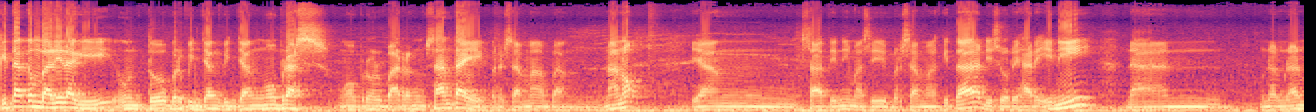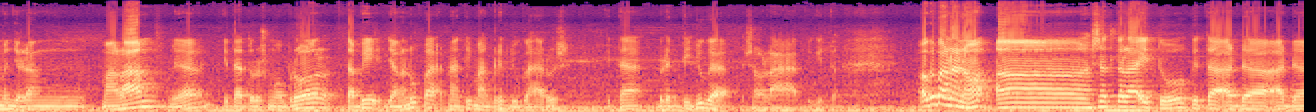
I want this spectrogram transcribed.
Kita kembali lagi untuk berbincang-bincang ngobras, ngobrol bareng santai bersama Bang Nano yang saat ini masih bersama kita di sore hari ini dan mudah-mudahan menjelang malam ya kita terus ngobrol tapi jangan lupa nanti maghrib juga harus kita berhenti juga sholat gitu. Oke Bang Nano, eh, setelah itu kita ada ada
